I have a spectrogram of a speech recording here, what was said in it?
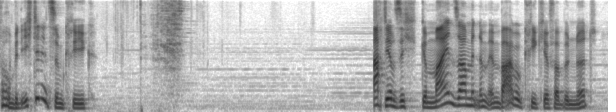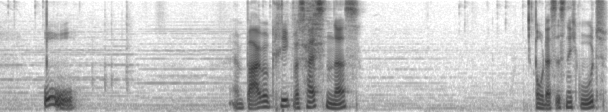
Warum bin ich denn jetzt im Krieg? Ach, die haben sich gemeinsam mit einem Embargo-Krieg hier verbündet. Oh. Embargo-Krieg, was heißt denn das? Oh, das ist nicht gut.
